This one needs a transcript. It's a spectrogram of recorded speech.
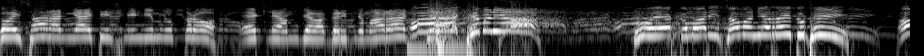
કોઈ સારા ન્યાયાધીશની નિમણૂક કરો. એટલે અમ જેવા ગરીબને મહારાજ તું એક મારી સામાન્ય રહીત ઉઠી. આ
